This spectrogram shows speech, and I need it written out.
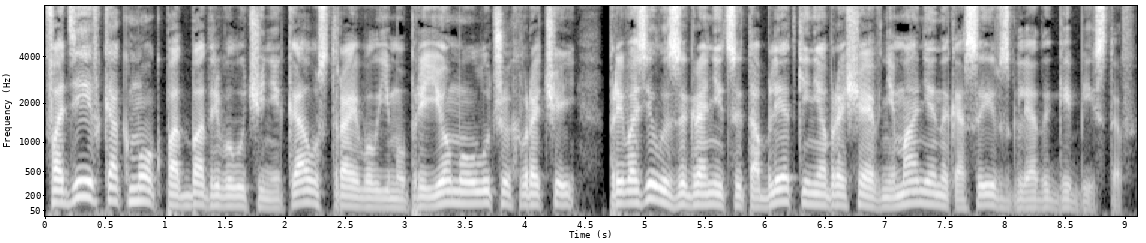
Фадеев как мог подбадривал ученика, устраивал ему приемы у лучших врачей, привозил из-за границы таблетки, не обращая внимания на косые взгляды гебистов.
